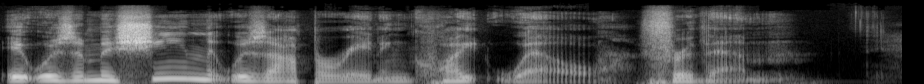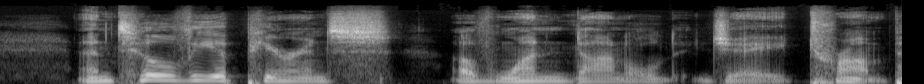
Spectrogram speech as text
It was a machine that was operating quite well for them until the appearance of one Donald J. Trump.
